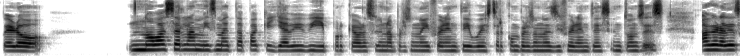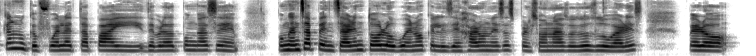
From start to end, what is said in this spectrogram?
pero no va a ser la misma etapa que ya viví porque ahora soy una persona diferente y voy a estar con personas diferentes. Entonces, agradezcan lo que fue la etapa y de verdad pónganse, a pensar en todo lo bueno que les dejaron esas personas o esos lugares, pero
